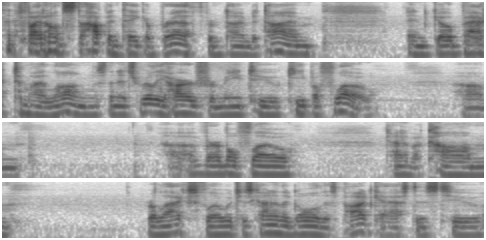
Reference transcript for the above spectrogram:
if I don't stop and take a breath from time to time and go back to my lungs, then it's really hard for me to keep a flow, um, a verbal flow, kind of a calm, relaxed flow, which is kind of the goal of this podcast, is to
